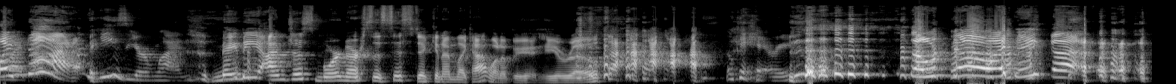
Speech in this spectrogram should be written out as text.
I'm not. I'm the easier one. Maybe I'm just more narcissistic and I'm like, I want to be a hero. okay, Harry. oh no, I hate that.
